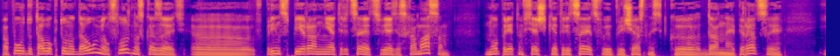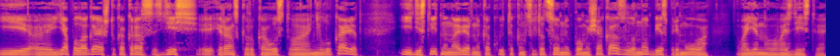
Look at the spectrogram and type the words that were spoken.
По поводу того, кто надоумил, сложно сказать. Э, в принципе, Иран не отрицает связи с Хамасом, но при этом всячески отрицает свою причастность к данной операции – и э, я полагаю, что как раз здесь иранское руководство не лукавит и действительно, наверное, какую-то консультационную помощь оказывало, но без прямого военного воздействия.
